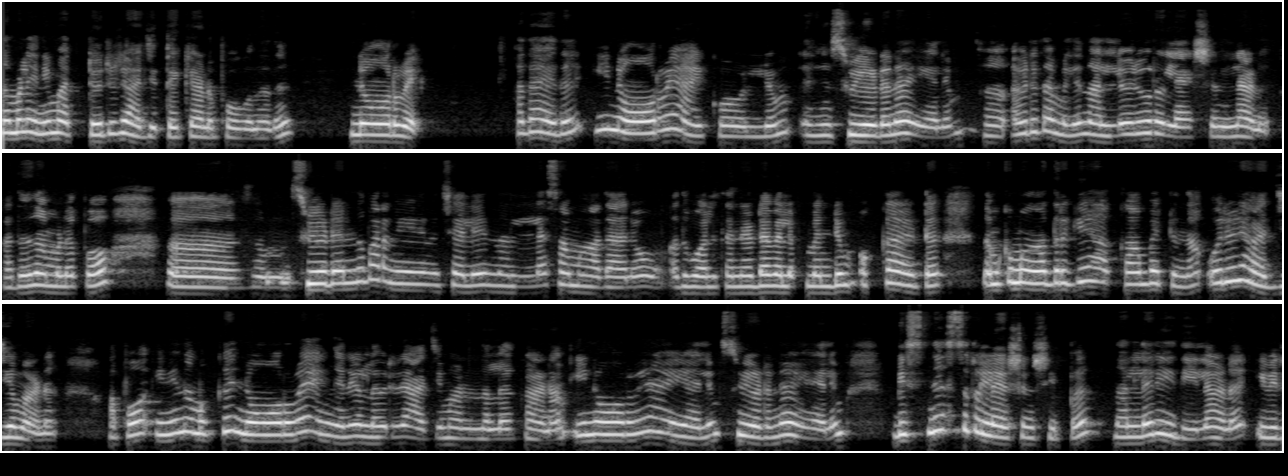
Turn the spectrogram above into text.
നമ്മൾ ഇനി മറ്റൊരു രാജ്യത്തേക്കാണ് പോകുന്നത്. നോർവേ. അതായത് ഈ നോർവേ ആയിക്കോലും സ്വീഡൻ ആയാലും അവർ തമ്മിൽ നല്ലൊരു റിലേഷനിലാണ്. അത് നമ്മളിപ്പോൾ സ്വീഡൻ എന്ന് പറഞ്ഞു വെച്ചാൽ നല്ല സമാധാനവും അതുപോലെ തന്നെ ഡെവലപ്മെന്റും ഒക്കെ ആയിട്ട് നമുക്ക് മാതൃകയാക്കാൻ പറ്റുന്ന ഒരു രാജ്യമാണ്. അപ്പോൾ ഇനി നമുക്ക് നോർവേ എങ്ങനെയുള്ള ഒരു രാജ്യമാണെന്നുള്ളത് കാണാം. ഈ നോർവേ ആയാലും സ്വീഡൻ ആയാലും ബിസിനസ് റിലേഷൻഷിപ്പ് നല്ല രീതിയിലാണ് ഇവർ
